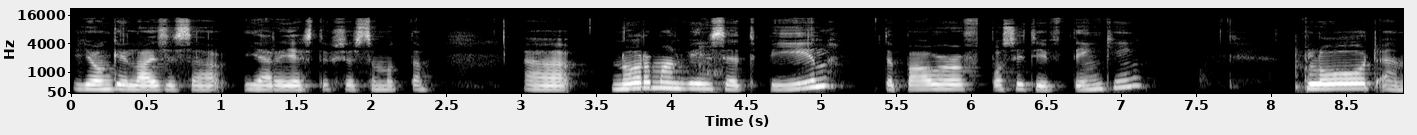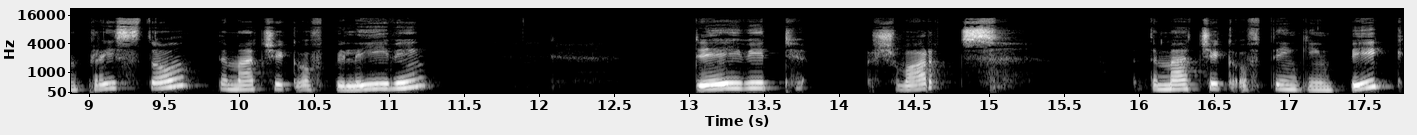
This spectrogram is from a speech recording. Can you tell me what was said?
jonkinlaisessa järjestyksessä, mutta Norman Vincent Peale, The Power of Positive Thinking – Claude and Bristol, The Magic of Believing, David Schwartz, The Magic of Thinking Big,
